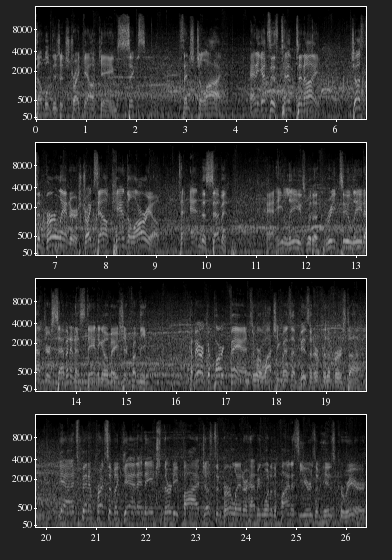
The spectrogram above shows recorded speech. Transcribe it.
double-digit strikeout games, six since July. And he gets his 10th tonight. Justin Verlander strikes out Candelario to end the seventh. And he leaves with a 3-2 lead after seven and a standing ovation from the Comerica Park fans who are watching him as a visitor for the first time. Yeah, it's been impressive again at age 35. Justin Verlander having one of the finest years of his career.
